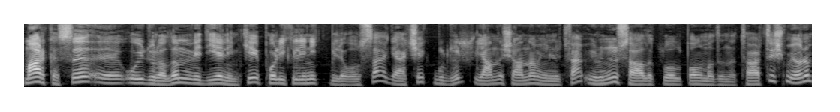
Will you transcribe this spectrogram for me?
Markası e, uyduralım ve diyelim ki poliklinik bile olsa gerçek budur. Yanlış anlamayın lütfen. Ürünün sağlıklı olup olmadığını tartışmıyorum.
